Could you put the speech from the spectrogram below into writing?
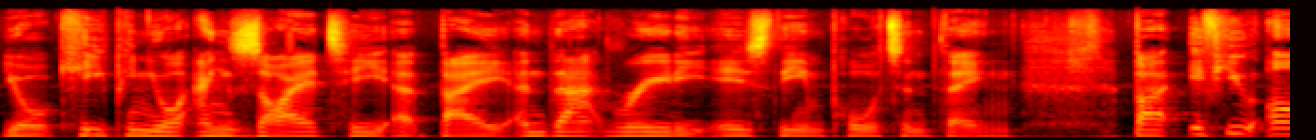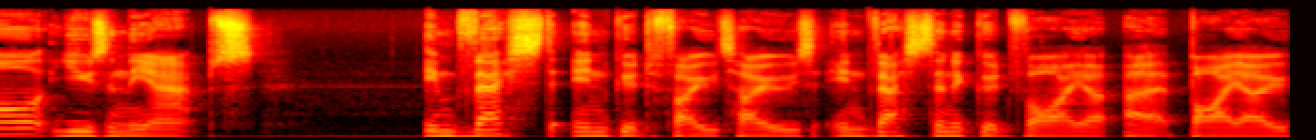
you're keeping your anxiety at bay. And that really is the important thing. But if you are using the apps, invest in good photos, invest in a good bio, uh, bio.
